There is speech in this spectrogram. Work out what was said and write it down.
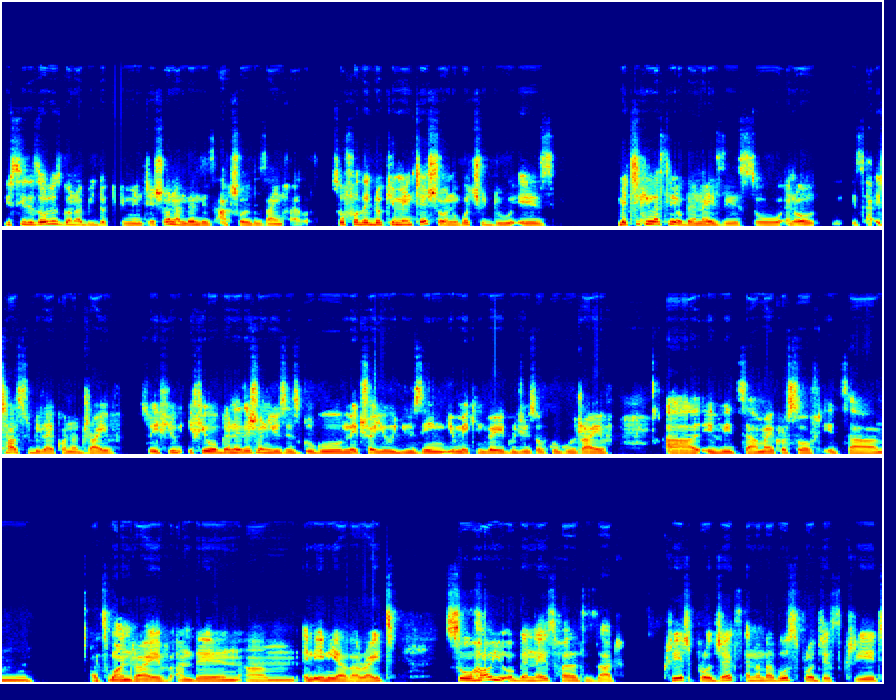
you see there's always going to be documentation and then there's actual design files. So for the documentation what you do is meticulously organize this so and all it has to be like on a drive. So if you if your organization uses google make sure you're using you're making very good use of google drive. Uh, if it's uh, microsoft it's um it's onedrive and then um and any other right? So how you organize files is that create projects and under those projects create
